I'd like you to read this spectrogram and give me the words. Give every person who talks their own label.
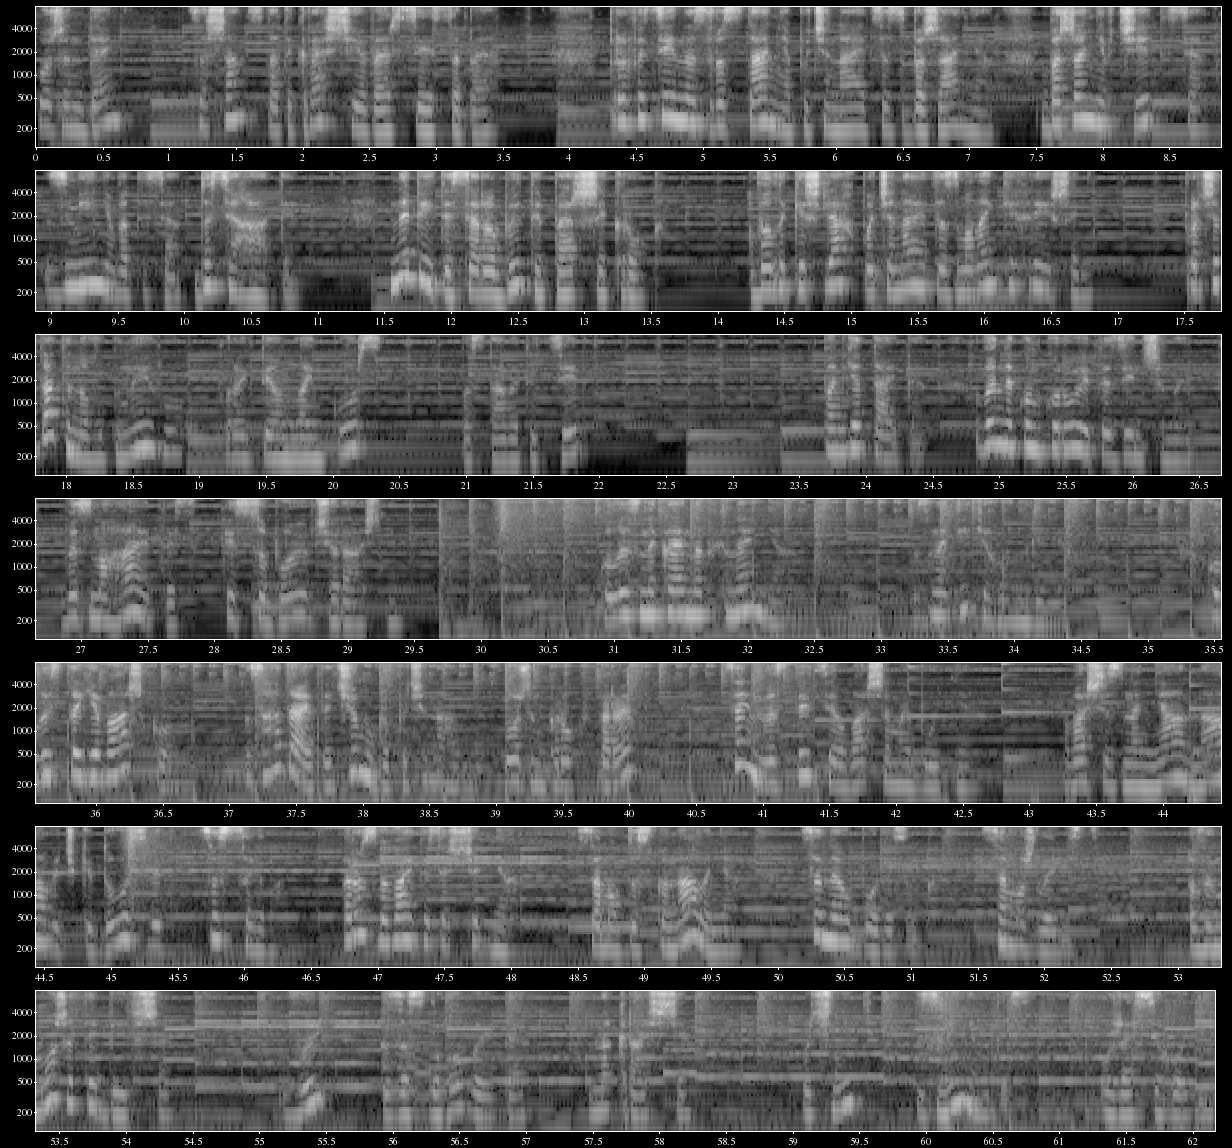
Speaker 1: Кожен день це шанс стати кращою версією себе. Професійне зростання починається з бажання, бажання вчитися, змінюватися, досягати. Не бійтеся робити перший крок. Великий шлях починається з маленьких рішень: прочитати нову книгу, пройти онлайн-курс, поставити ціль. Пам'ятайте, ви не конкуруєте з іншими, ви змагаєтесь із собою вчорашнім. Коли зникає натхнення, знайдіть його в мріях. Коли стає важко, згадайте, чому ви починали. Кожен крок вперед це інвестиція у ваше майбутнє. Ваші знання, навички, досвід це сила. Розвивайтеся щодня. Самовдосконалення це не обов'язок, це можливість. Ви можете більше. Ви заслуговуєте на краще. Почніть змінюватись уже сьогодні.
